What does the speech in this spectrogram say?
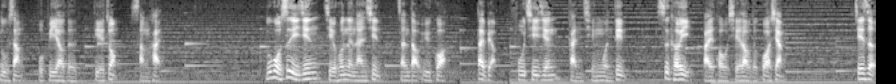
路上不必要的跌撞伤害。如果是已经结婚的男性，占到玉卦，代表夫妻间感情稳定，是可以白头偕老的卦象。接着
